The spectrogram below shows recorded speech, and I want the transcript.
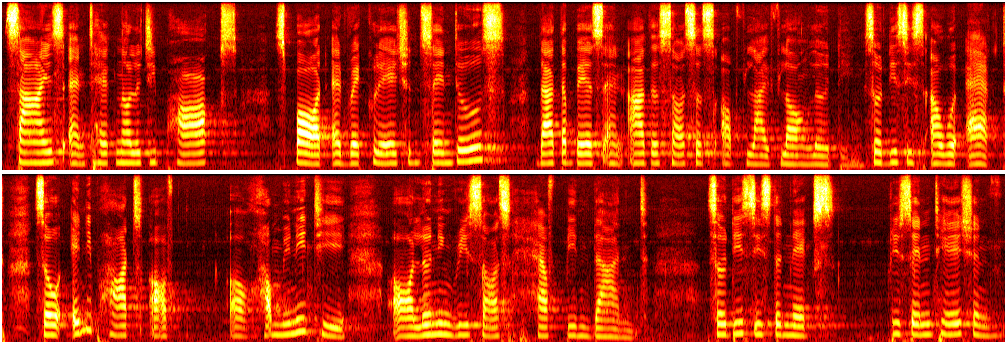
science and technology parks, sport and recreation centers, database and other sources of lifelong learning. So this is our act. So any part of a community or learning resource have been done. So this is the next presentation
